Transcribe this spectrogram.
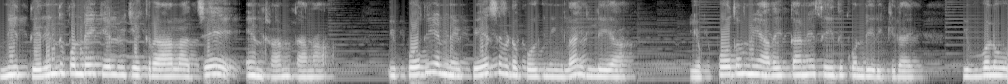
நீ தெரிந்து கொண்டே கேள்வி கேட்கிற ஆளாச்சே என்றான் தானா. இப்போது என்னை பேச விட போகிறீங்களா இல்லையா? எப்போதும் நீ அதைத்தானே செய்து கொண்டிருக்கிறாய். இவ்வளவு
